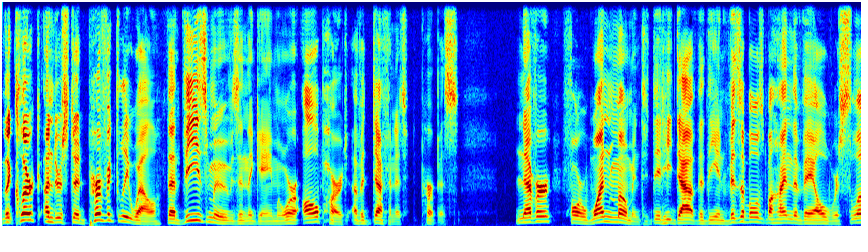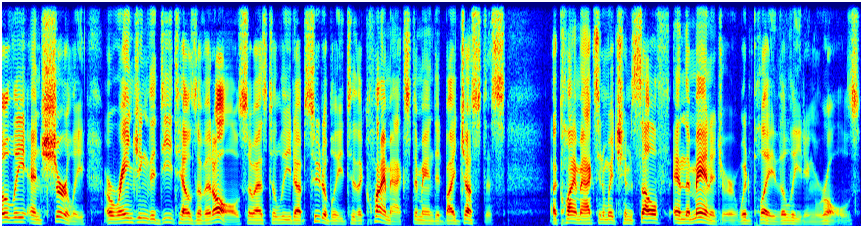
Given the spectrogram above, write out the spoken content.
The clerk understood perfectly well that these moves in the game were all part of a definite purpose. Never for one moment did he doubt that the invisibles behind the veil were slowly and surely arranging the details of it all so as to lead up suitably to the climax demanded by justice, a climax in which himself and the manager would play the leading roles.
